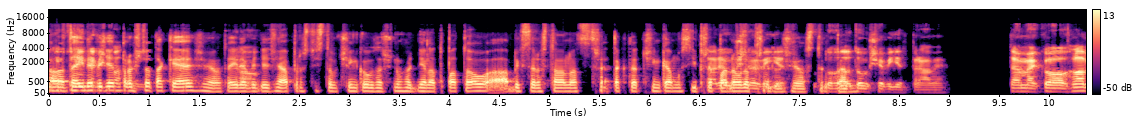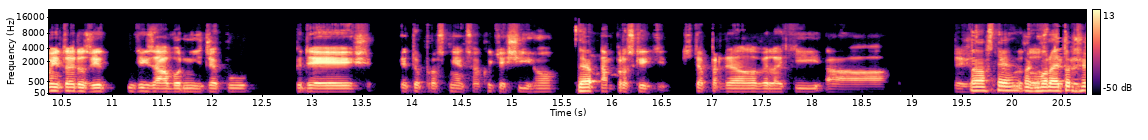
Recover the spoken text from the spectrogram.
Ale tady jde vidět, špatný. proč to tak je, že jo. Tady jde No. vidět, že já prostě s tou činkou začnu hodně nad patou a abych se dostal na střed, tak ta činka musí přepadnout dopředu, vidět, že jo, trupem. to už je vidět právě. Tam jako, hlavně to je dost těch závodních dřepů, když je to prostě něco jako těžšího, Jo. tam prostě ti, ta prdel vyletí a No do tak ono je to, že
